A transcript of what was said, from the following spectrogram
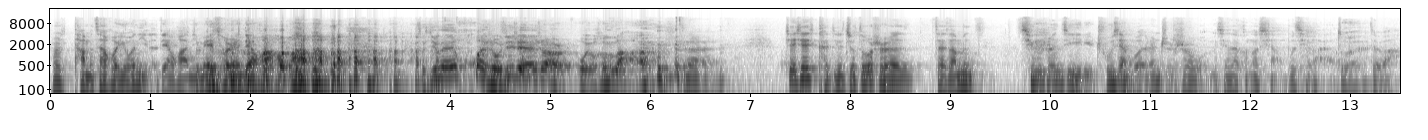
不是他们才会有你的电话，你没存人电话好吗？就因为换手机这件事儿，我又很懒。对，这些肯定就都是在咱们青春记忆里出现过的人，只是我们现在可能想不起来了，对对吧？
